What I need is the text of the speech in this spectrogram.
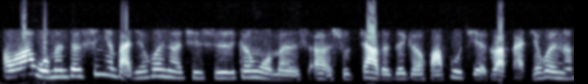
好啊，我们的新年百节会呢，其实跟我们呃暑假的这个华埠节对吧？百节会呢，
